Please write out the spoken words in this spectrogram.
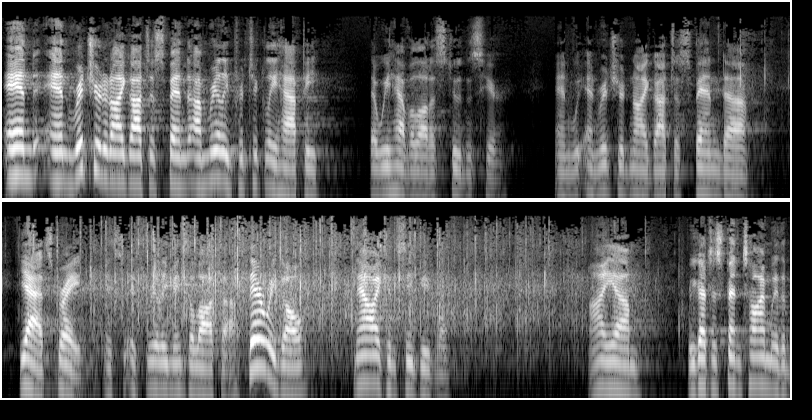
And, and Richard and I got to spend, I'm really particularly happy that we have a lot of students here. And, we, and Richard and I got to spend, uh, yeah, it's great. It's, it really means a lot to us. There we go. Now I can see people. I, um, we got to spend time with a,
